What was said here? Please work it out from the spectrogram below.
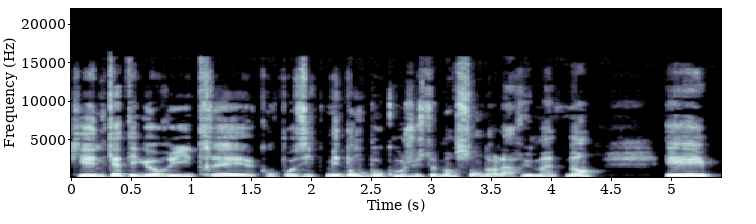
qui est une catégorie très composite, mais dont beaucoup justement sont dans la rue maintenant. Et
